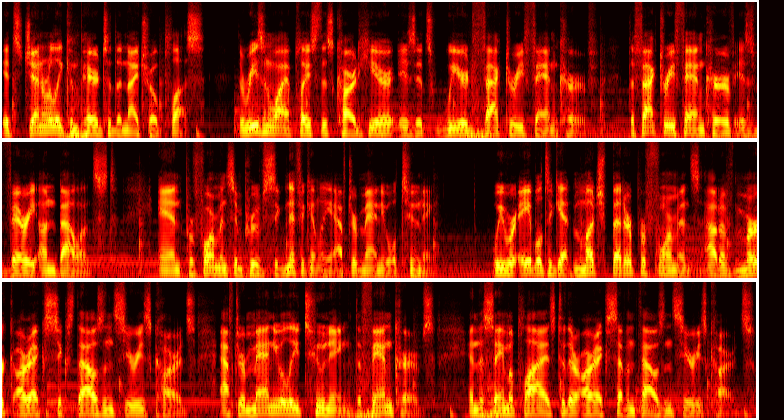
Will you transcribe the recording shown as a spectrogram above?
It's generally compared to the Nitro Plus. The reason why I place this card here is its weird factory fan curve. The factory fan curve is very unbalanced, and performance improves significantly after manual tuning. We were able to get much better performance out of Merc RX 6000 series cards after manually tuning the fan curves, and the same applies to their RX 7000 series cards.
